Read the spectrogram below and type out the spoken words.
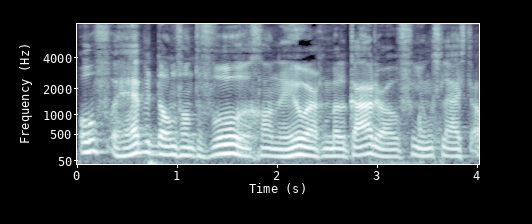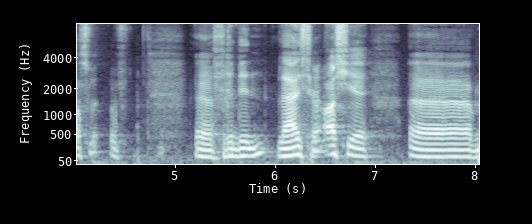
Of heb het dan van tevoren gewoon heel erg met elkaar erover. Jongens, luister, als we, of eh, vriendin, luister. Ja. Als je, ehm,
